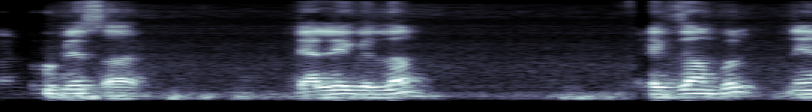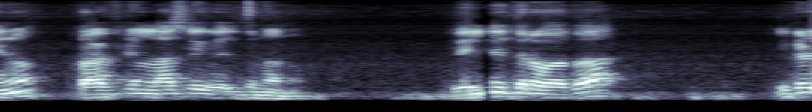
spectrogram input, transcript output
కంట్రోల్ ప్లస్ ఆర్ టాలీకి వెళ్దాం. ఫర్ ఎగ్జాంపుల్ నేను ప్రాఫిట్ అండ్ లాస్లోకి వెళ్తున్నాను. వెళ్ళిన తర్వాత ఇక్కడ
